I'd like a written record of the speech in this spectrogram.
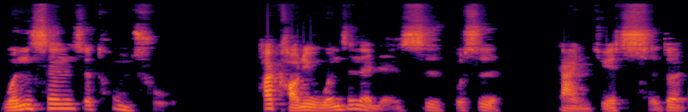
纹身是痛楚，他考虑纹身的人是不是感觉迟钝。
